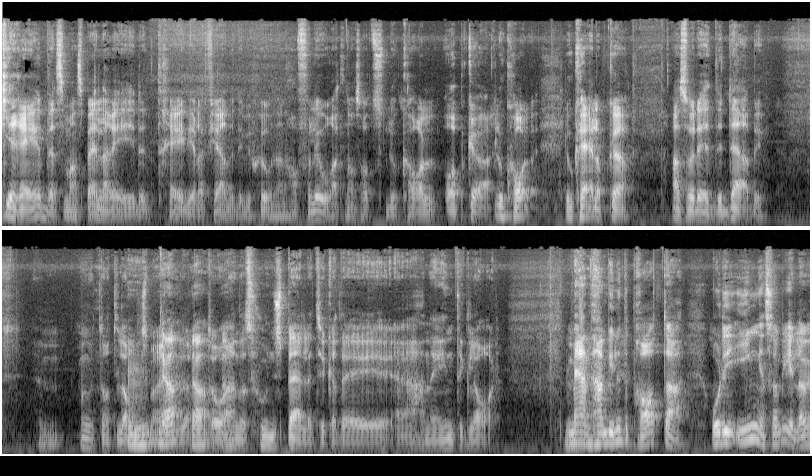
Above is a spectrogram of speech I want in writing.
Greve, som han spelar i, i den tredje eller fjärde divisionen, har förlorat någon sorts lokal uppgör. Lokal, lokal uppgör. Alltså det är ett derby. Mm, Mot något lag som är ja, glömt. ja, Och ja. Anders Hundsbälle tycker att är, eh, han är inte glad. Men han vill inte prata. Och det är ingen som vill. Vi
